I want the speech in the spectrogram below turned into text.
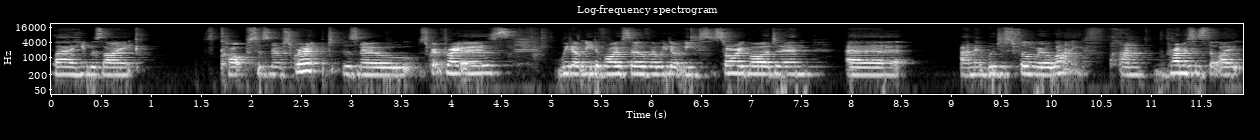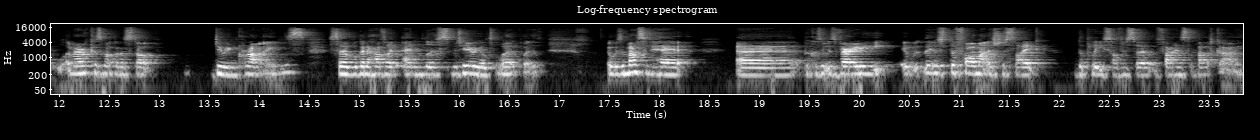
where he was like, Cops, there's no script, there's no script writers, we don't need a voiceover, we don't need storyboarding. Uh, and we just film real life. And the premise is that like America's not going to stop doing crimes, so we're going to have like endless material to work with. It was a massive hit uh, because it was very. It, it was the format is just like the police officer finds the bad guy,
